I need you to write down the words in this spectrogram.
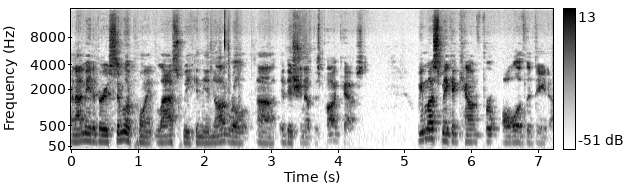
And I made a very similar point last week in the inaugural uh, edition of this podcast. We must make account for all of the data,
